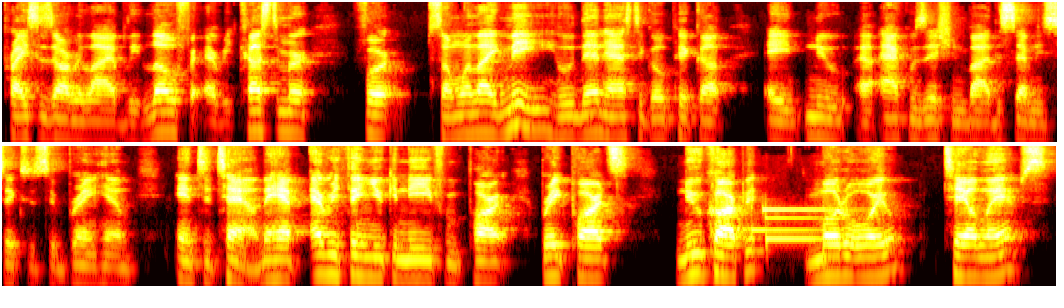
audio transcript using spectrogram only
Prices are reliably low for every customer. For someone like me, who then has to go pick up a new uh, acquisition by the 76ers to bring him into town. They have everything you can need from part brake parts, new carpet, motor oil, tail lamps.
